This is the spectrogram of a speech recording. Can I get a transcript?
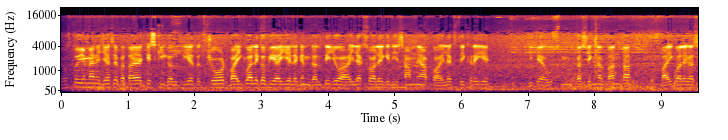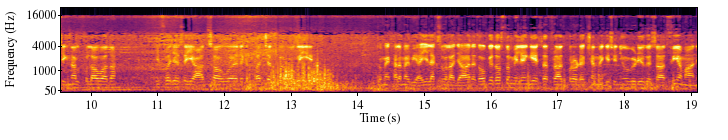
दोस्तों, ये मैंने जैसे बताया किसकी गलती है तो चोट बाइक वाले को भी आई है, लेकिन गलती जो हाईलेक्स वाले की थी, सामने आपको हाईलेक्स दिख रही है। ठीक है? उसका सिग्नल बंद था बाइक वाले का सिग्नल खुला हुआ था। इस वजह से ये हादसा हुआ है, लेकिन बचत तो हो गई है। तो मैं ख्याल में अभी आई एल एक्स वाला जा रहा है। तो ओके दोस्तों, मिलेंगे सरफराज प्रोडक्शन में किसी न्यू वीडियो के साथ। फ़ी अमान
